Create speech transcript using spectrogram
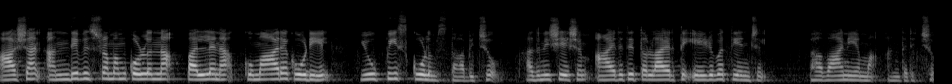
ആശാൻ അന്ത്യവിശ്രമം കൊള്ളുന്ന പല്ലന കുമാരകോടിയിൽ യു പി സ്കൂളും സ്ഥാപിച്ചു. അതിനുശേഷം ആയിരത്തി തൊള്ളായിരത്തി എഴുപത്തിയഞ്ചിൽ ഭവാനിയമ്മ അന്തരിച്ചു.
